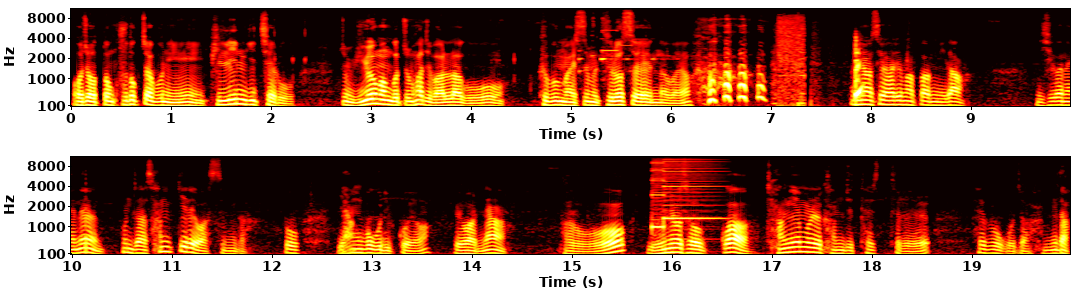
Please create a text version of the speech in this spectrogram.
어제 어떤 구독자분이 빌린 기체로 좀 위험한 것 좀 하지 말라고 그분 말씀을 들었어야 했나 봐요. 안녕하세요 하림아빠입니다. 이 시간에는 혼자 산길에 왔습니다. 또 양복을 입고요. 왜 왔냐? 바로 이 녀석과 장애물 감지 테스트를 해보고자 합니다.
